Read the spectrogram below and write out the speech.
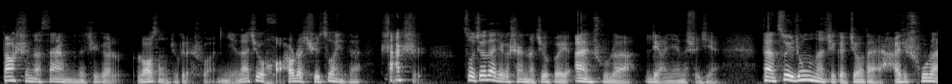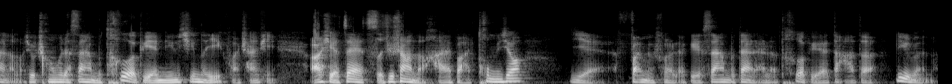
当时呢，三 M 的这个老总就给他说：“你呢，就好好的去做你的砂纸，做胶带这个事儿呢，就被按住了两年的时间。”但最终呢，这个胶带还是出来了嘛，就成为了 3M 特别明星的一款产品，而且在此之上呢，还把透明胶也发明出来了，给 3M 带来了特别大的利润嘛。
